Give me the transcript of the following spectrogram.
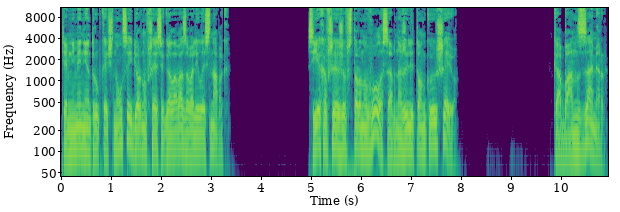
Тем не менее труп качнулся, и дернувшаяся голова завалилась на бок. Съехавшие же в сторону волосы обнажили тонкую шею. Кабан замер.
